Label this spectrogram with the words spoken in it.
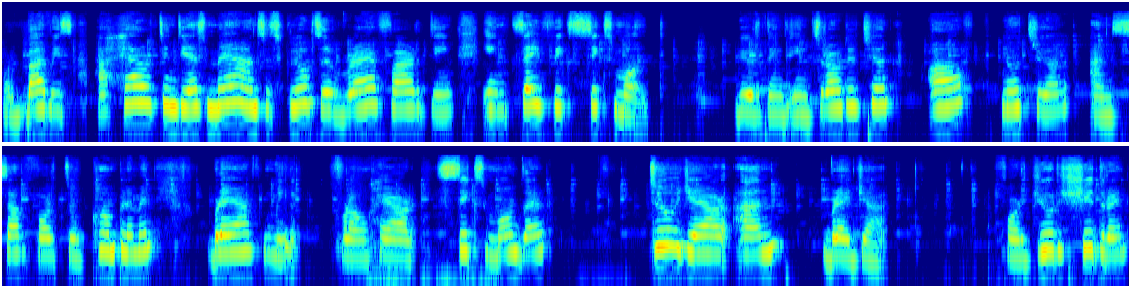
For babies, a healthy diet means exclusive breastfeeding in safe six months, getting the introduction of nutrition and support to complement breast milk from her six months to year and beyond. For your children,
